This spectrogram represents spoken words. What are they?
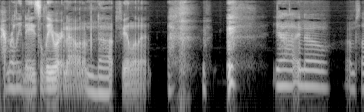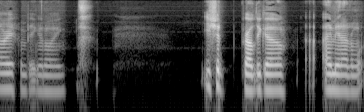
I'm really nasally right now and I'm not feeling it. yeah, I know. I'm sorry if I'm being annoying. you should probably go. I mean, I don't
